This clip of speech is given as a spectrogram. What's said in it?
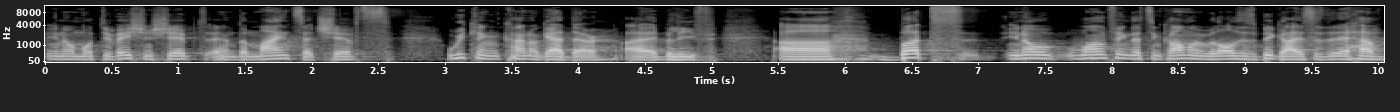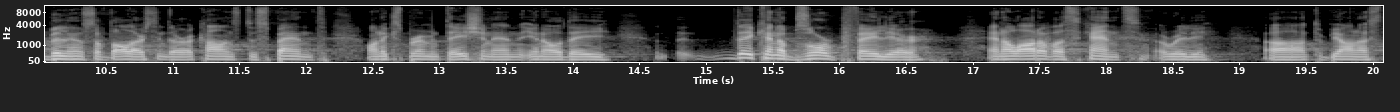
you know, motivation shift and the mindset shifts, we can kind of get there, I believe. Uh, but you know, one thing that's in common with all these big guys is they have billions of dollars in their accounts to spend on experimentation, and you know, they they can absorb failure, and a lot of us can't really, uh, to be honest.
